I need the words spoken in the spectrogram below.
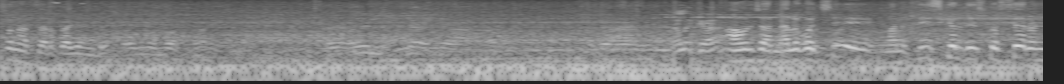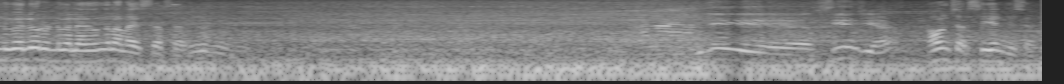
మెంబర్స్ ఉన్నారు సార్ ప్రజెంట్. అవును సార్ నెలకు వచ్చి మనం తీసుకెళ్ళి తీసుకొస్తే రెండు వేలు రెండు వేల ఐదు వందలు అలా ఇస్తారు సార్. ఇది సిఎన్జియా అవును సార్ సిఎన్జి సార్.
